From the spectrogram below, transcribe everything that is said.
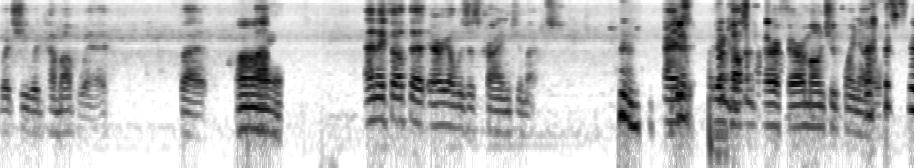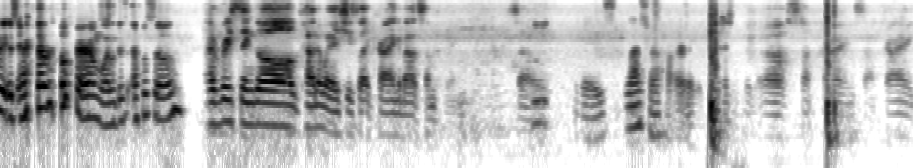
what she would come up with, but Uh, and I felt that Ariel was just crying too much. Hmm. and they're calling her Farrah Moan 2.0. is Ariel Farrah Moan this episode? Every single cutaway, she's like crying about something. So Is. Bless her heart. Oh, stop crying, stop crying.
